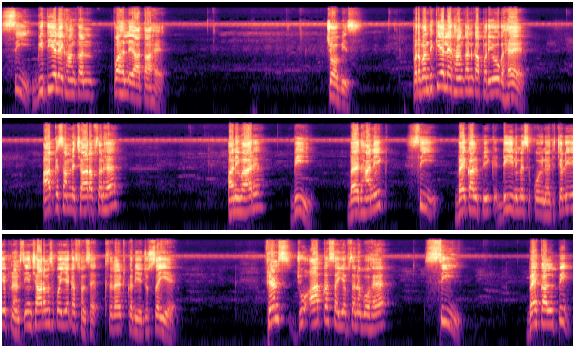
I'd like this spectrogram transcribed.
सी वित्तीय लेखांकन पहले आता है। चौबीस। प्रबंधकीय लेखांकन का प्रयोग है। आपके सामने चार ऑप्शन है। अनिवार्य, बी, वैधानिक, सी, वैकल्पिक। डी, इनमें से कोई नहीं। तो चलिए फ्रेंड्स, इन चारों में से कोई एक ऑप्शन सेलेक्ट करिए जो सही है। फ्रेंड्स जो आपका सही ऑप्शन है वो है सी वैकल्पिक।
